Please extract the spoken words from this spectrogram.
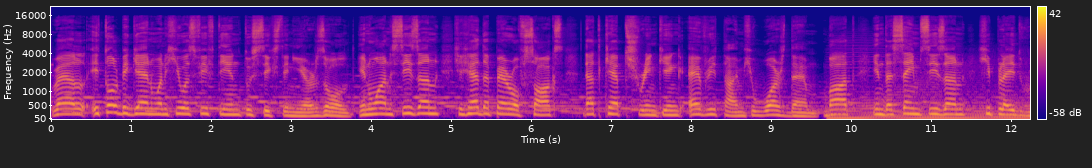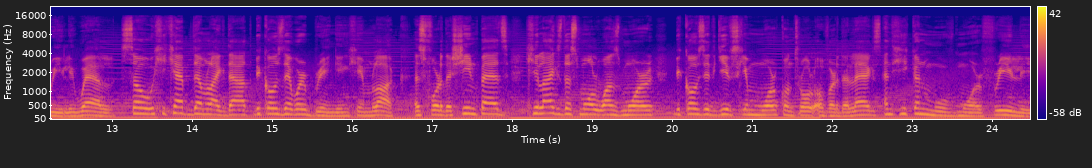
Well, it all began when he was 15 to 16 years old. In one season, he had a pair of socks that kept shrinking every time he wore them. But in the same season, he played really well. So he kept them like that because they were bringing him luck. As for the shin pads, he likes the small ones more because it gives him more control over the legs and he can move more freely.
